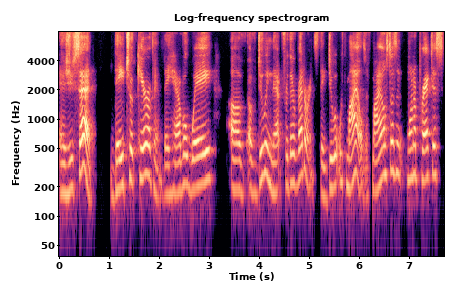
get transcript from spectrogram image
as you said, they took care of him. They have a way of, of doing that for their veterans. They do it with Myles. If Myles doesn't want to practice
